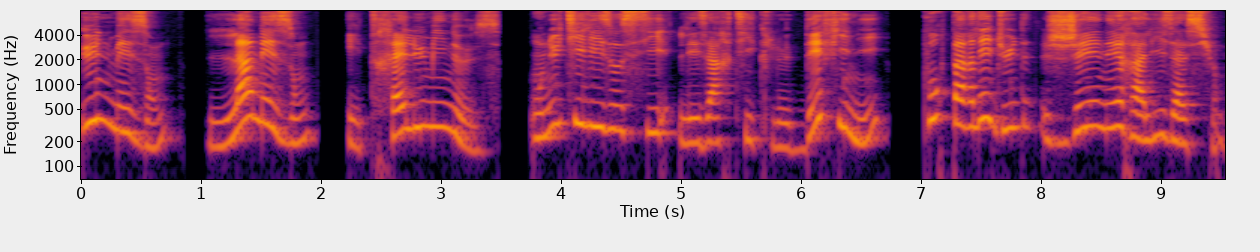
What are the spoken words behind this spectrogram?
une maison, la maison est très lumineuse. On utilise aussi les articles définis pour parler d'une généralisation.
